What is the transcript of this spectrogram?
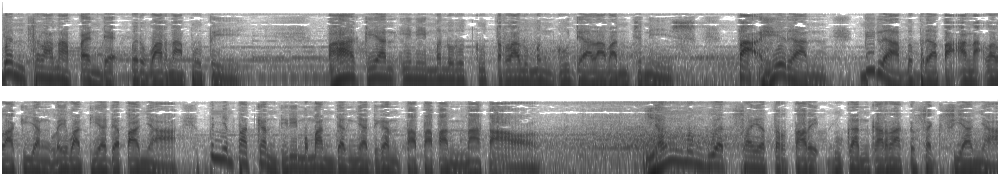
dan celana pendek berwarna putih. Pakaian ini menurutku terlalu menggoda lawan jenis. Tak heran bila beberapa anak lelaki yang lewat di hadapannya menyempatkan diri memandangnya dengan tatapan nakal. Yang membuat saya tertarik bukan karena keseksiannya,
